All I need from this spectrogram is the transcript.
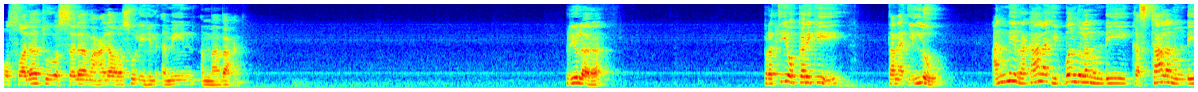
والصلاة والسلام على رسوله الأمين أما بعد ప్రియులారా ప్రతి ఒక్కరికి తన ఇల్లు అన్ని రకాల ఇబ్బందుల నుండి కష్టాల నుండి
